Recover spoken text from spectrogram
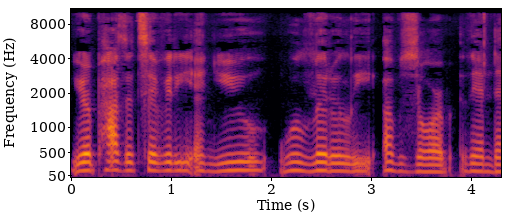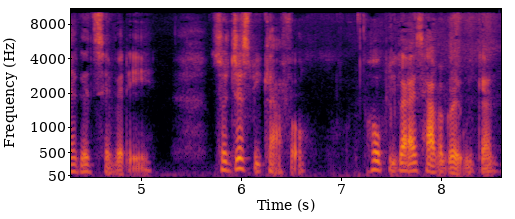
your positivity and you will literally absorb their negativity. So just be careful. Hope you guys have a great weekend.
